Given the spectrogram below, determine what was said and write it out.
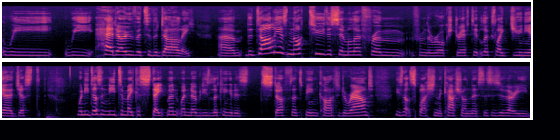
we we head over to the Dali. Um, the Dali is not too dissimilar from from the Rorke's Drift. It looks like Junior just when he doesn't need to make a statement when nobody's looking at his stuff that's being carted around. He's not splashing the cash on this. This is a very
